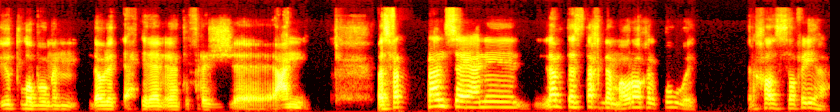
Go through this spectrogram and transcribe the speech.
يطلبوا من دولة الاحتلال إنها تفرج آه، عني بس فرنسا يعني لم تستخدم أوراق القوة الخاصة فيها.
